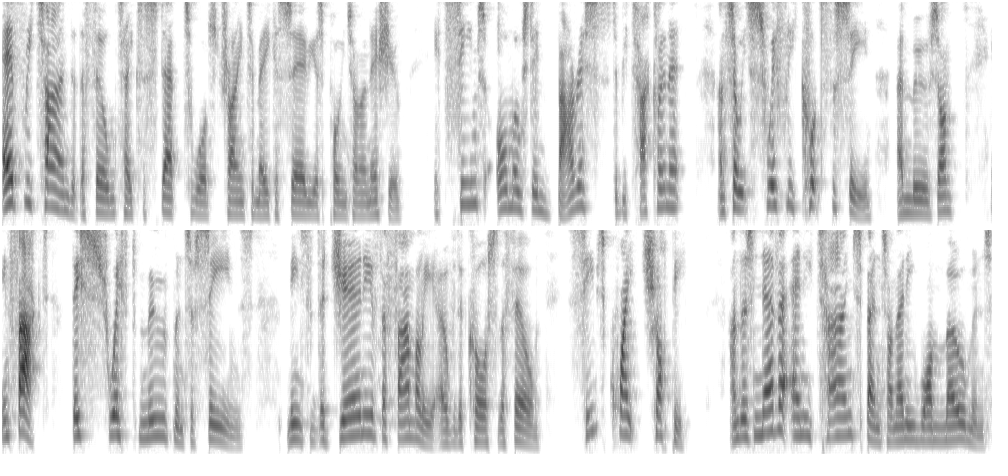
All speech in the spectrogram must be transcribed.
Every time that the film takes a step towards trying to make a serious point on an issue, it seems almost embarrassed to be tackling it, and so it swiftly cuts the scene and moves on. In fact, this swift movement of scenes means that the journey of the family over the course of the film seems quite choppy, and there's never any time spent on any one moment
